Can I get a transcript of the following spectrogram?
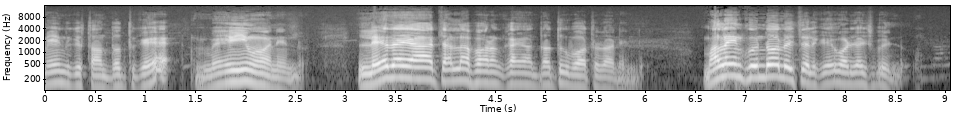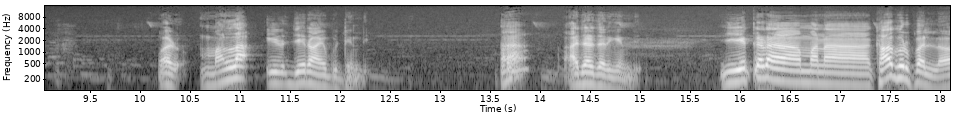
మేందుకు ఇస్తాం దొత్తుకే? మేమేమో అనిండు. లేదయ్యా తెల్లపారం కాయ దత్తుకు పోతాడు అనిండు. మళ్ళీ ఇంకొన్ని రోజులు వచ్చేసరికి వాడు చచ్చిపోయిండు. వాడు మళ్ళా ఈ జీరం అయి పుట్టింది. అదే జరిగింది. ఇక్కడ మన కాకురపల్లిలో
